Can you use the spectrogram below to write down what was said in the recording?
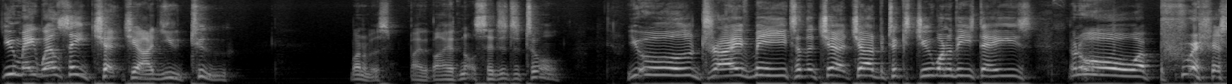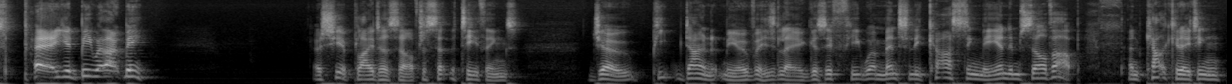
You may well say churchyard, you two. One of us, by the by, had not said it at all. You'll drive me to the churchyard betwixt you one of these days, and oh, a precious pair you'd be without me. As she applied herself to set the tea things, Joe peeped down at me over his leg as if he were mentally casting me and himself up, and calculating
